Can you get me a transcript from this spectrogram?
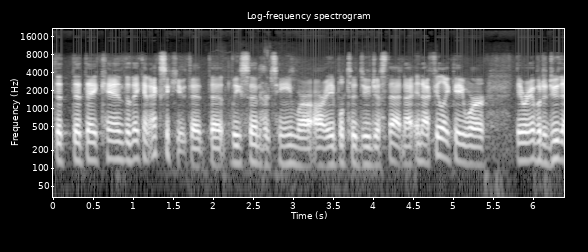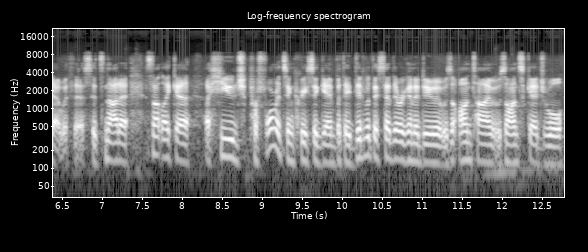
that, that they can that they can execute that, that Lisa and her team are, are able to do just that. And I, and I feel like they were they were able to do that with this. It's not a it's not like a, a huge performance increase again but they did what they said they were going to do. It was on time it was on schedule.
